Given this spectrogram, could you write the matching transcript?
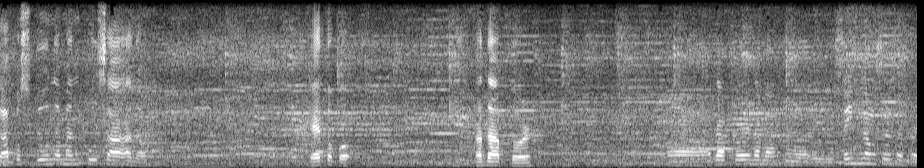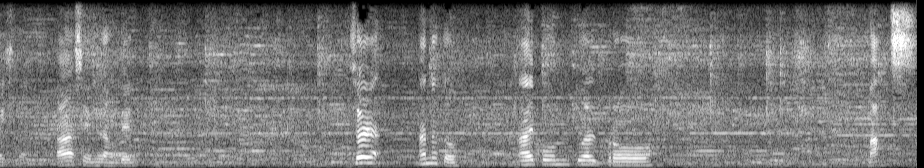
Tapos doon naman po sa ano, ito po. Adapter. Ah, adapter naman po eh, same lang sir sa price lang. Ah, same lang din. Sir, ano to? iPhone 12 Pro Max.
